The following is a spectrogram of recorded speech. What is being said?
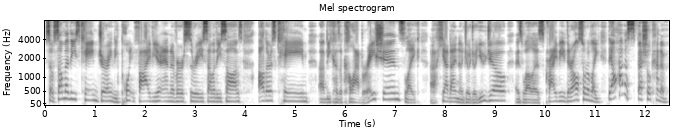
So some of these came during the 0.5 year anniversary, some of these songs. Others came uh, because of collaborations like uh, Hyadain no Jojo Yujo, as well as Crybaby. They're all sort of like, they all have a special kind of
